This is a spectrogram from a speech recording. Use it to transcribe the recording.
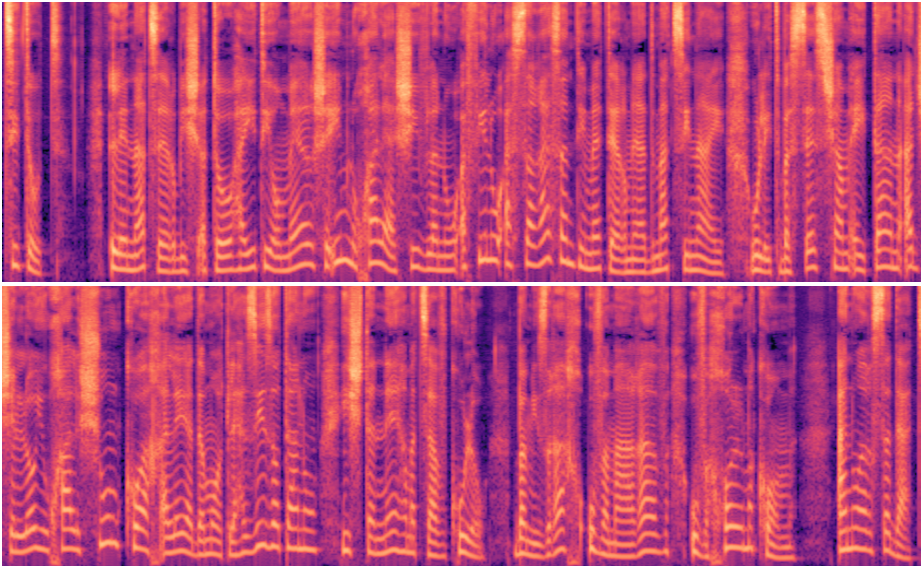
ציטוט לנאצר בשעתו הייתי אומר שאם נוכל להשיב לנו אפילו עשרה סנטימטר מאדמת סיני, ולהתבסס שם איתן עד שלא יוכל שום כוח עלי אדמות להזיז אותנו, ישתנה המצב כולו, במזרח ובמערב ובכל מקום. אנואר סאדאת.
